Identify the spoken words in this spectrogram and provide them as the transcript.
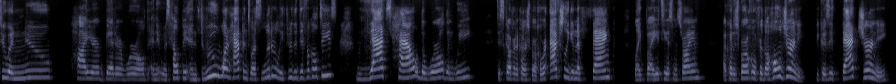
to a new, higher, better world. And it was helping. And through what happened to us, literally through the difficulties, that's how the world and we discovered HaKadosh Baruch Hu. We're actually going to thank, like by Yitzias Mitzrayim, HaKadosh Baruch Hu for the whole journey, because it, that journey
